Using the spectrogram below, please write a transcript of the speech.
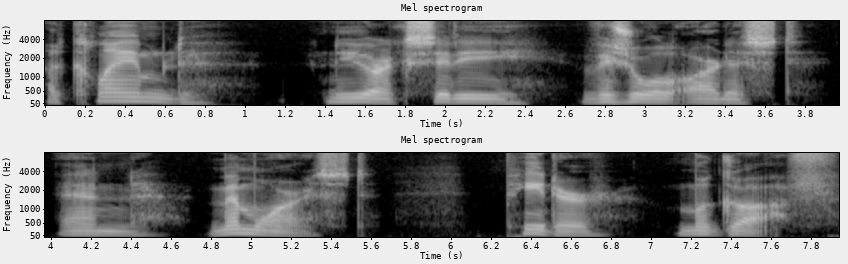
Acclaimed New York City visual artist and memoirist Peter McGough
